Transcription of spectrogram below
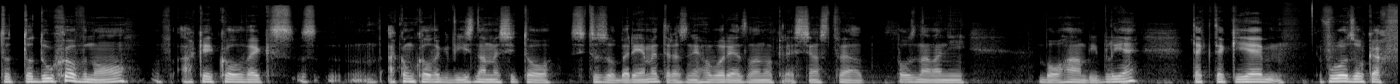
to, to duchovno v akejkoľvek, v akomkoľvek význame si to, si to zoberieme, teraz nehovoriac len o kresťanstve a poznávaní Boha a Biblie, tak, tak je v úvodzovkách v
